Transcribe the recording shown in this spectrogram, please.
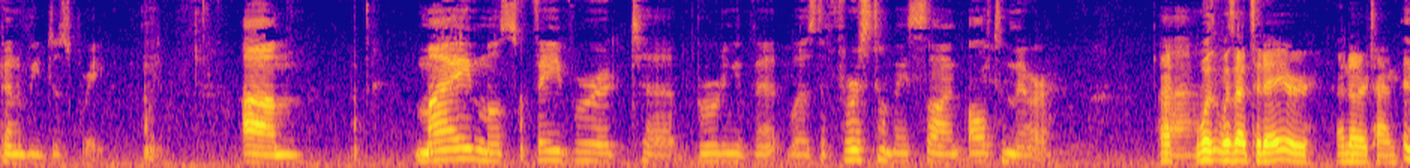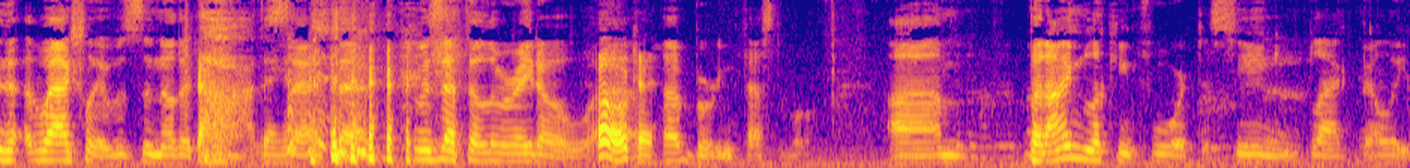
going to be just great. Um, my most favorite uh, birding event was the first time I saw an Altamira. Uh, was was that today or another time? Uh, Well, actually, it was another time. Ah, it, dang was it. at, uh, it was at the Laredo uh, Oh, okay. uh, birding festival. Um, but I'm looking forward to seeing black belly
